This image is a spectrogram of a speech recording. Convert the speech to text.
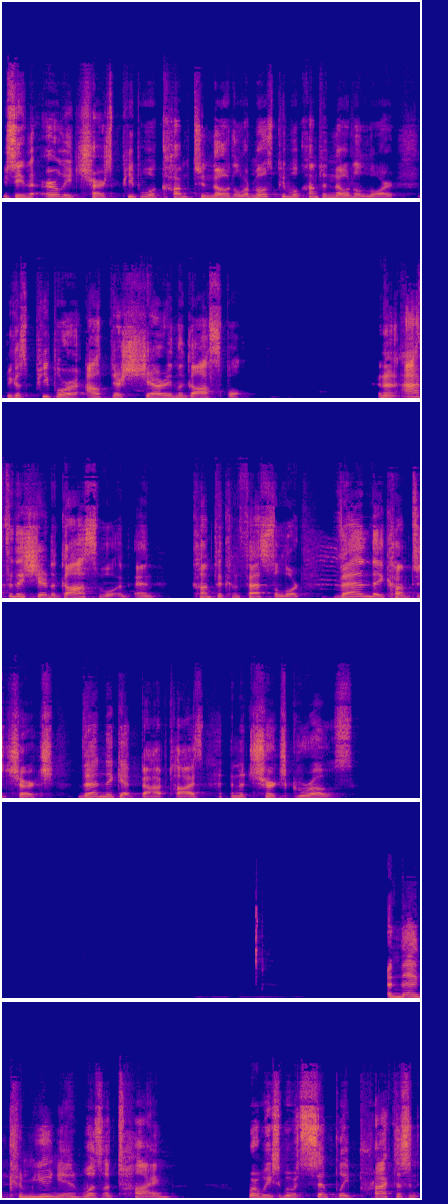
You see, in the early church, people will come to know the Lord. Most people will come to know the Lord because people are out there sharing the gospel. And then after they share the gospel and, and come to confess the Lord, then they come to church, then they get baptized, and the church grows. And then communion was a time where we, we would simply practice and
